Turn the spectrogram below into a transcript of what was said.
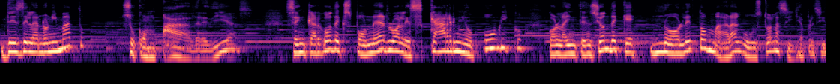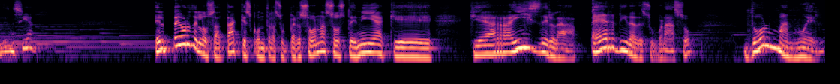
Desde el anonimato, su compadre Díaz se encargó de exponerlo al escarnio público con la intención de que no le tomara gusto a la silla presidencial. El peor de los ataques contra su persona sostenía que que a raíz de la pérdida de su brazo, don Manuel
